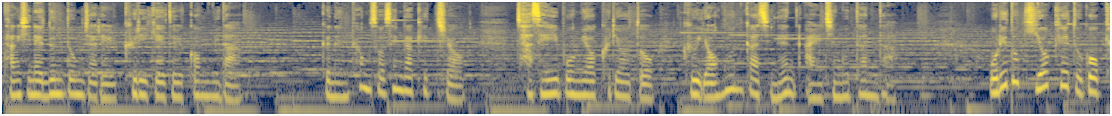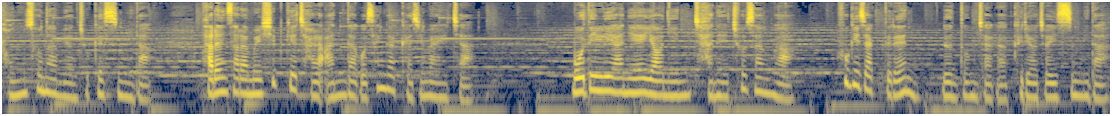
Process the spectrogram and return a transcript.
당신의 눈동자를 그리게 될 겁니다. 그는 평소 생각했죠. 자세히 보며 그려도 그 영혼까지는 알지 못한다. 우리도 기억해두고 겸손하면 좋겠습니다. 다른 사람을 쉽게 잘 안다고 생각하지 말자. 모딜리아니의 연인 잔의 초상화, 후기작들은 눈동자가 그려져 있습니다.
